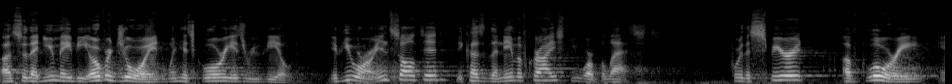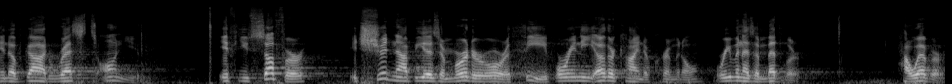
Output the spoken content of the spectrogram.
uh, so that you may be overjoyed when his glory is revealed. If you are insulted because of the name of Christ, you are blessed. For the Spirit of glory and of God rests on you. If you suffer, it should not be as a murderer or a thief or any other kind of criminal, or even as a meddler. However,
